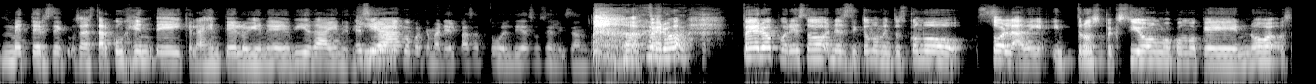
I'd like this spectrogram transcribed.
meterse, o sea, estar con gente y que la gente lo llene de vida y energía. Es irónico porque Mariel pasa todo el día socializando. pero, pero por eso necesito momentos como sola de introspección o como que no, eso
